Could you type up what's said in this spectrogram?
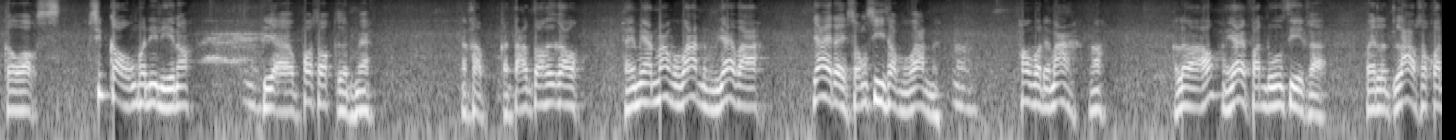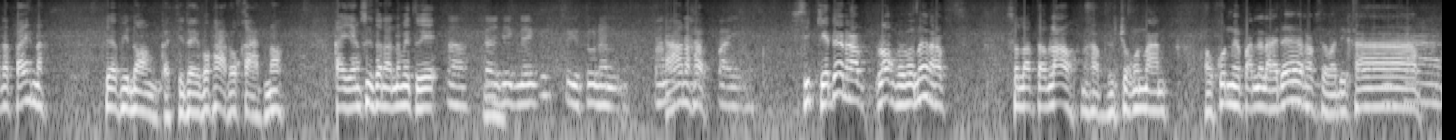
ก็ออกสิบเก้าของเพันนิลีเนาะอืมที่เอ่อพ่อซอเกิดไหมนะครับก็ตามต่อคือเก่าให้แม่นมากหมู่บ้านย้ายว่าย้ายได้สองสี่สามหมู่บ้านน่ะ อ่าเข้าบ่ได้มาเนาะก็เลยว่าเอ้าให้ย้ายฟันดูสิก็ไปเล่าวสักก่อนนะไปนะ เพื่อพี่น้องก็จะได้บ่พลาดโอกาสเนาะใครยังซื้อตัวนั้นนะไม่ตุ้ย อ่าไก่เด็กไหนก็สื่อตัวนั้นฟันเอานะครับ ไป สิบเกียรติเด้อนะครับลองไปเบิ่งเด้อนะครับสำหรับตามเล่าวนะครับช่วงมันๆขอบคุณแม่ปันหลายๆเด้อครับ สวัสดีครับอ่า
